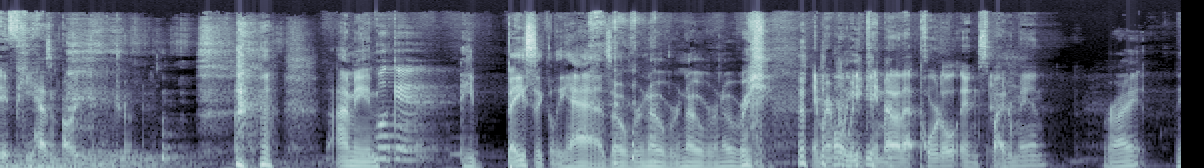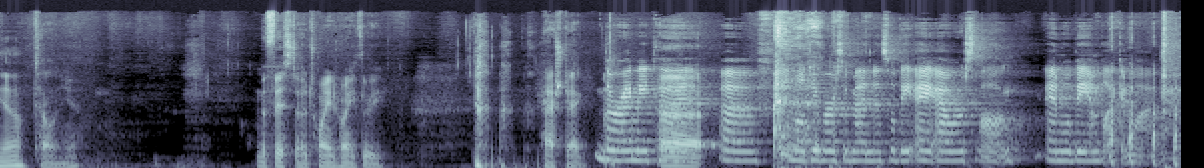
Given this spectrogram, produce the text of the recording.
if he hasn't already been introed. I mean, We'll get. he basically has over and over and over and over again. And remember all when he came out of that portal in Spider Man? right? Yeah. I'm telling you. Mephisto 2023. Hashtag. The Raimi cut of Multiverse of Madness will be eight hours long and will be in black and white.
